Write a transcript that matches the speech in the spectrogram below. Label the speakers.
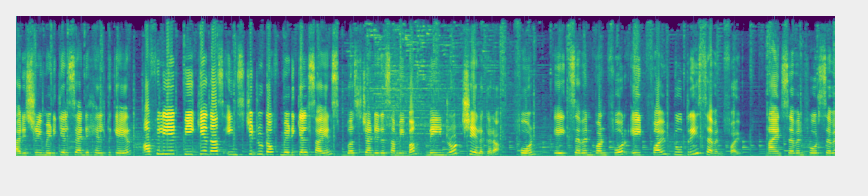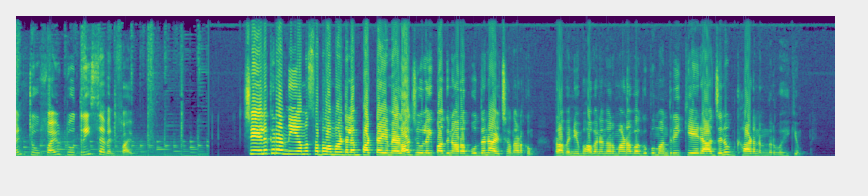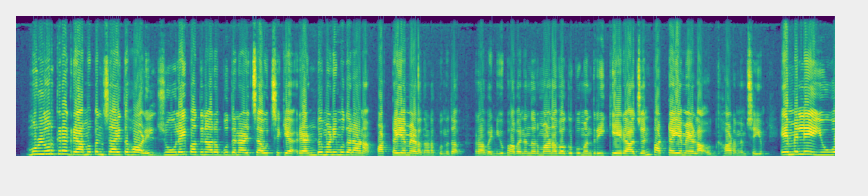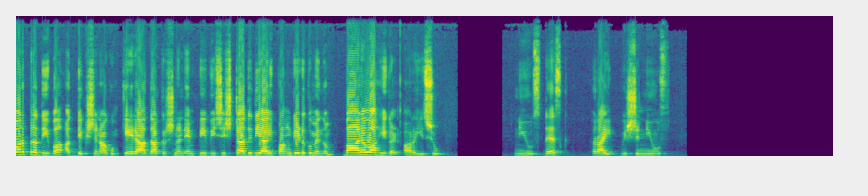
Speaker 1: Harisree medicals and health care affiliate P K Das institute of medical science bus സ്റ്റാൻഡിന് സമീപം main road Chelakkara. Phone eight seven one four eight five two three seven five. Nine seven four seven two five two three seven five. Chelakkara നിയമസഭാ മണ്ഡലം പട്ടയമേള July പതിനാറ് ബുധനാഴ്ച നടക്കും. Revenue ഭവന നിർമ്മാണ വകുപ്പ് മന്ത്രി കെ രാജൻ ഉദ്ഘാടനം നിർവഹിക്കും. മുള്ളൂർക്കര ഗ്രാമപഞ്ചായത്ത് ഹാളിൽ ജൂലൈ പതിനാറ് ബുധനാഴ്ച ഉച്ചയ്ക്ക് രണ്ടു മണി മുതലാണ് പട്ടയമേള നടക്കുന്നത്. റവന്യൂ ഭവന നിർമ്മാണ വകുപ്പ് മന്ത്രി കെ രാജൻ പട്ടയമേള ഉദ്ഘാടനം ചെയ്യും. M L A U R Pradeep അധ്യക്ഷനാകും. K Radhakrishnan M P വിശിഷ്ടാതിഥിയായി പങ്കെടുക്കുമെന്നും ഭാരവാഹികൾ അറിയിച്ചു. News desk right vision news.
